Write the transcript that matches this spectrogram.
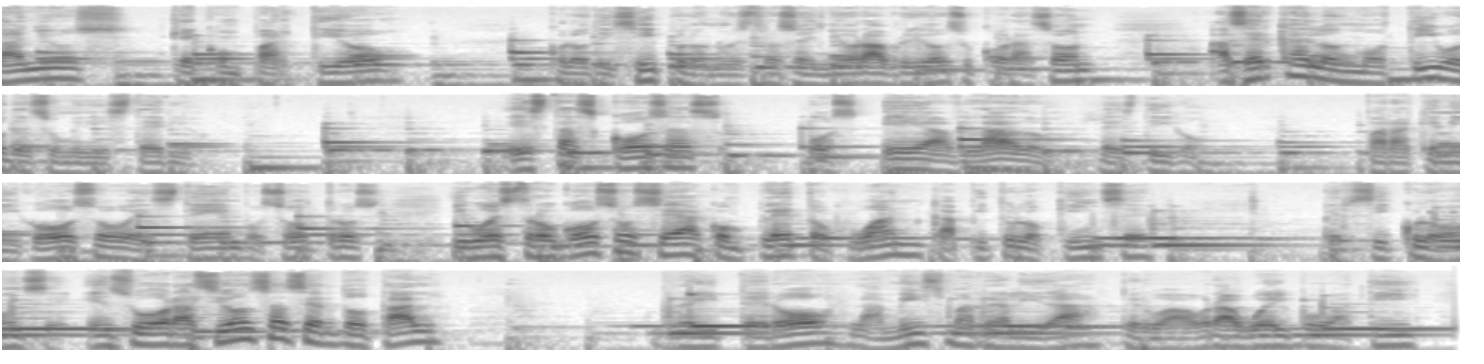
años que compartió con los discípulos, nuestro Señor abrió su corazón acerca de los motivos de su ministerio. Estas cosas os he hablado, les digo, para que mi gozo esté en vosotros y vuestro gozo sea completo. Juan capítulo 15, versículo 11. En su oración sacerdotal reiteró la misma realidad, pero ahora vuelvo a ti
